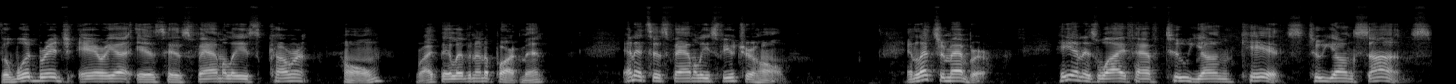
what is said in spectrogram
The Woodbridge area is his family's current home, right? They live in an apartment, and it's his family's future home. And let's remember, he and his wife have two young kids, two young sons,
